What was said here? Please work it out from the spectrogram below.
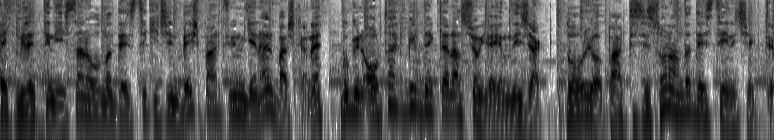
Ekmelettin İhsanoğlu'na destek için 5 partinin genel başkanı bugün ortak bir deklarasyon yayınlayacak. Doğru Yol Partisi son anda desteğini çekti.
